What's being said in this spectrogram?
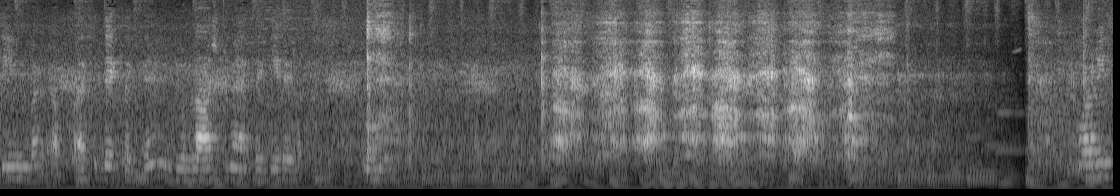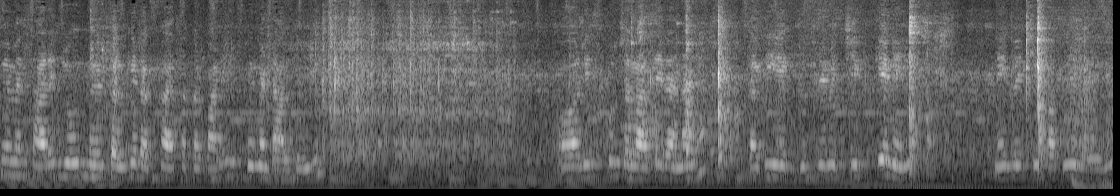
तीन बार आप ऐसे देख सकते हैं, जो लास्ट में ऐसे गिरेगा। तो और इसमें मैं सारे जो मैंने तल के रखा है शक्कर पानी इसमें मैं डाल दूँगी। और इसको चलाते रहना है, ताकि एक दूसरे में चिपके नहीं। नहीं तो चिपकने लगेगी।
